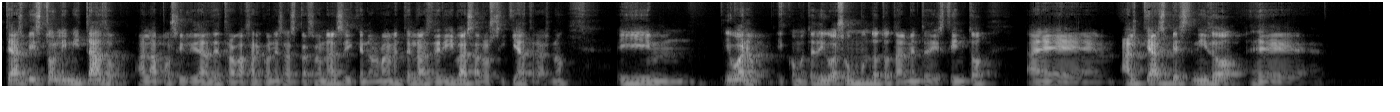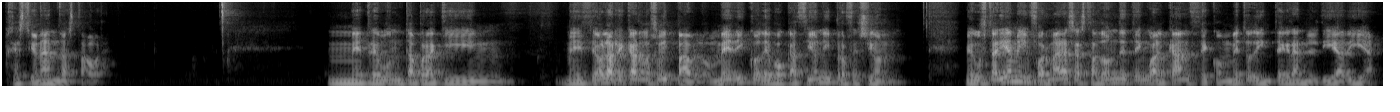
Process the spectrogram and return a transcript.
te has visto limitado a la posibilidad de trabajar con esas personas y que normalmente las derivas a los psiquiatras, ¿no? Y, bueno, y como te digo, es un mundo totalmente distinto eh, al que has venido eh, gestionando hasta ahora. Me pregunta por aquí, me dice, hola Ricardo, soy Pablo, médico de vocación y profesión. Me gustaría me informaras hasta dónde tengo alcance con método Integra en el día a día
